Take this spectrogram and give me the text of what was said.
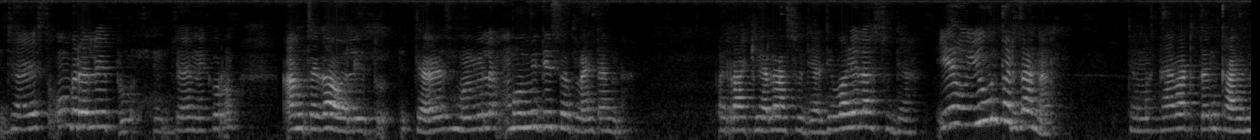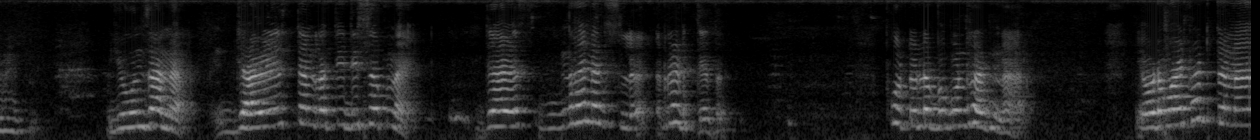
ज्यावेळेस उंबऱ्याला येतो जेणेकरून आमच्या गावाला येतो त्यावेळेस मम्मीला मम्मी दिसत नाही त्यांना. राख्याला असू द्या दिवाळीला असू द्या येऊ येऊन तर जाणार. त्यांना काय वाटतं आणि काय माहीत येऊन जाणार. ज्यावेळेस त्यांना ती दिसत नाही ज्यावेळेस नाही ना दिसलं रडते तर. फोटोला बघून रडणार. एवढं वाईट वाटतं ना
